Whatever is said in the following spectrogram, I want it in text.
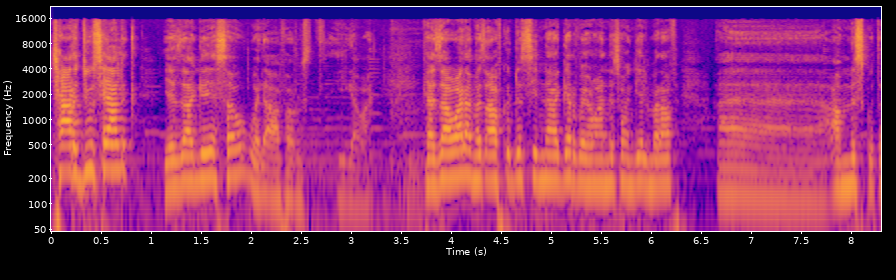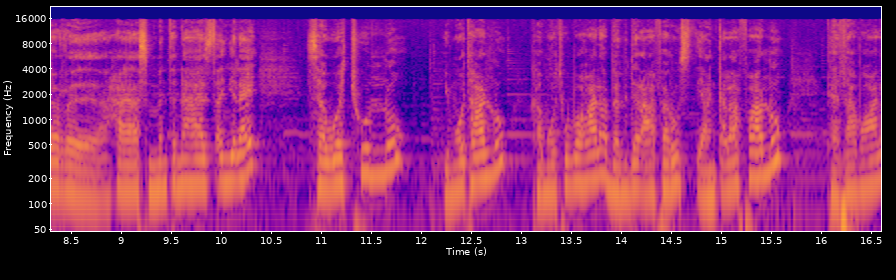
ቻርጁ ሲያልቅ የዛን ጊዜ ሰው ወደ አፈር ውስጥ ይገባል። ከዛ በኋላ መጽሐፍ ቅዱስ ሲናገር በዮሐንስ ወንጌል ምዕራፍ አምስት ቁጥር 28 ና 29 ላይ ሰዎች ሁሉ ይሞታሉ ከሞቱ በኋላ በምድር አፈር ውስጥ ያንቀላፋሉ ከዛ በኋላ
